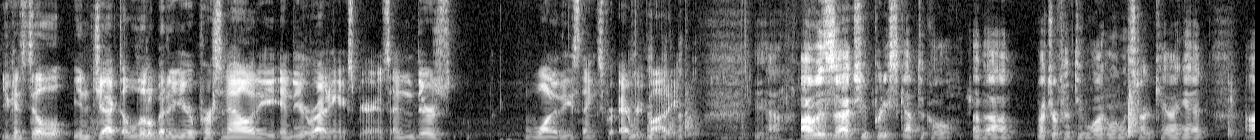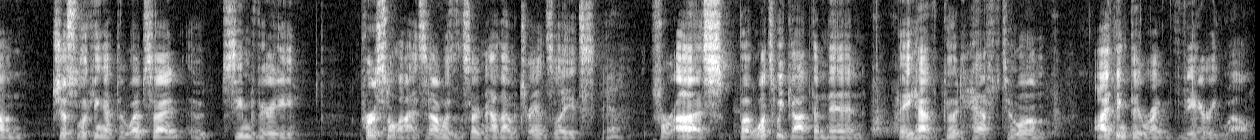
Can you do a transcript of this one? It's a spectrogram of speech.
You can still inject a little bit of your personality into your mm. writing experience, and there's one of these things for everybody. Yeah, I was actually pretty skeptical about Retro 51 when we started carrying it. Um, just looking at their website, it seemed very personalized, and I wasn't certain how that would translate yeah. for us. But once we got them in, they have good heft to them. I think they write very well.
